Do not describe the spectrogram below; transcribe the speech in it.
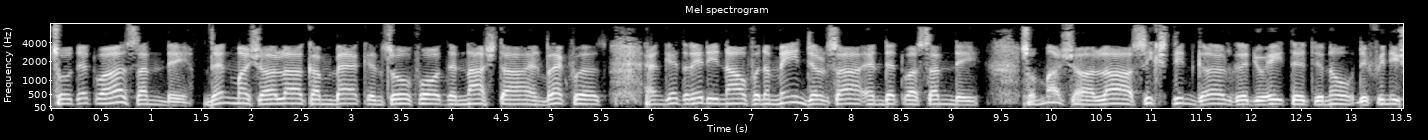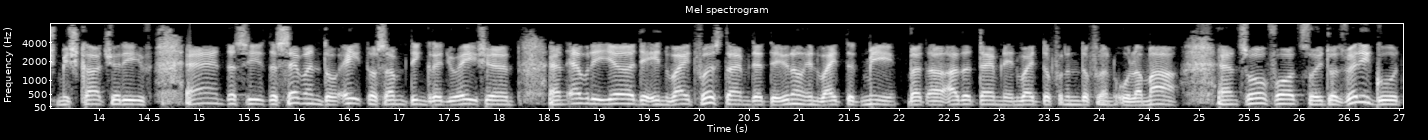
So that was Sunday. Then mashallah, come back, and so forth, and nashta, and breakfast, and get ready now for the main jalsa, and that was Sunday. So mashallah, 16 girls graduated, you know, they finished Mishkat Sharif, and this is the seventh or eighth or something graduation, and every year they invite, first time that they, you know, invited me, but uh, other time they invite different, different ulama, and so forth, so it was very good.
